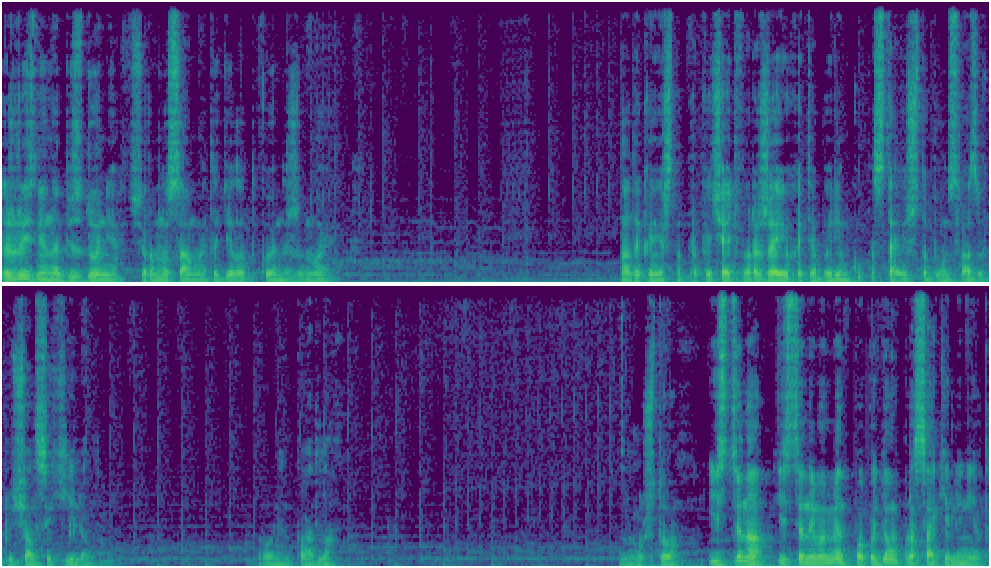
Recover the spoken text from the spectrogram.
жизни на бездоне. Все равно самое это дело такое наживное. Надо, конечно, прокачать ворожею, хотя бы ремку поставить, чтобы он сразу включался, хилил. Ронин, падла. Ну что, истина, истинный момент, попадем в просак или нет.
